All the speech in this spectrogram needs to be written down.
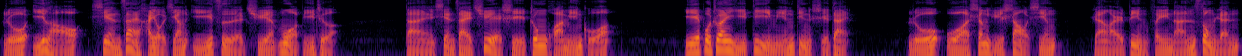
如遗老现在还有将一字缺墨笔者，但现在却是中华民国，也不专以地名定时代。如我生于绍兴，然而并非南宋人，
